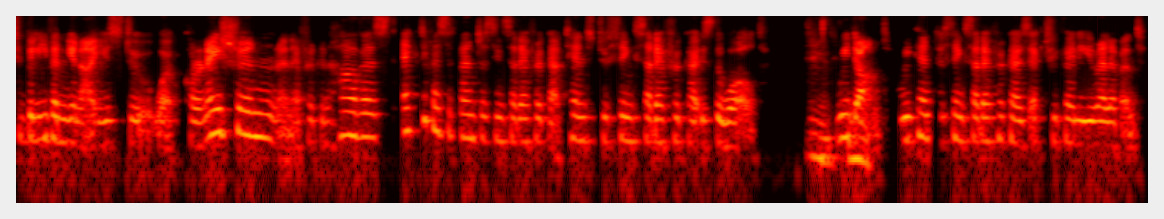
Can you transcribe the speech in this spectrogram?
to believe, and you know, I used to work Coronation and African Harvest. Active asset managers in South Africa tend to think South Africa is the world Mm-hmm. We don't. We tend to think South Africa is actually fairly irrelevant.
